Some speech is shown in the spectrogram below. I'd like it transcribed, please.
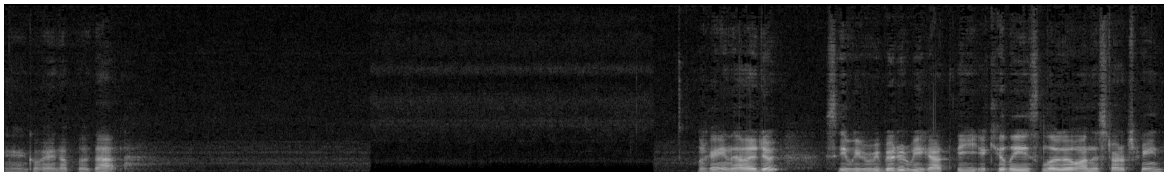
And go ahead and upload that. Okay and that'll do it See, we rebooted, we got the Achilles logo on the startup screen,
